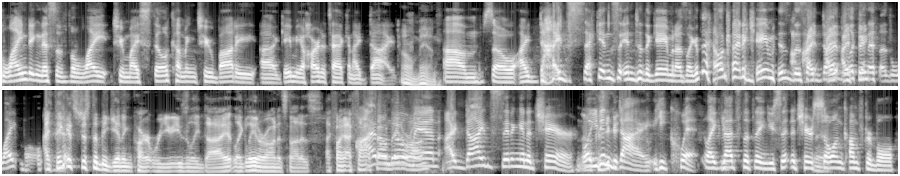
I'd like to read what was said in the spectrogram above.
blindingness of the light to my still coming to body uh, gave me a heart attack, and I died. Oh man. Um, so I died seconds into the game, and I was like, "What the hell kind of game is this?" I, I- I- died I looking think- at a light bulb. I think it's just the beginning part where you easily die. Like later on, it's not as I find. I find. I don't found later know, on. man. I died sitting in a chair. No, well, you 'cause you didn't could- die. He quit. Like You- that's the thing. You sit in a chair so uncomfortable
